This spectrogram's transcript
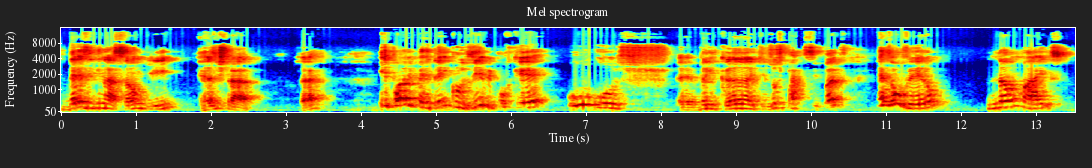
designação de registrado. Certo? E pode perder, inclusive, porque os é, brincantes, os participantes, resolveram não mais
